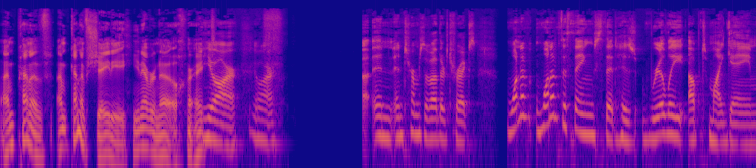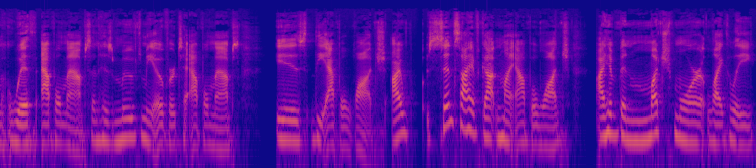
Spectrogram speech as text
I'm kind of I'm kind of shady. You never know, right? You are. You are. Uh, in in terms of other tricks, one of one of the things that has really upped my game with Apple Maps and has moved me over to Apple Maps is the Apple Watch. I since I have gotten my Apple Watch, I have been much more likely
